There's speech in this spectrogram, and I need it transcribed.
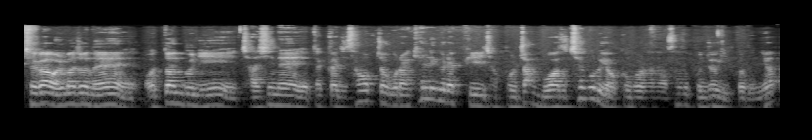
제가 얼마 전에 어떤 분이 자신의 여태까지 상업적으로 한 캘리그래피 작품을 쫙 모아서 책으로 엮은 걸 하나 사서 본 적이 있거든요.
